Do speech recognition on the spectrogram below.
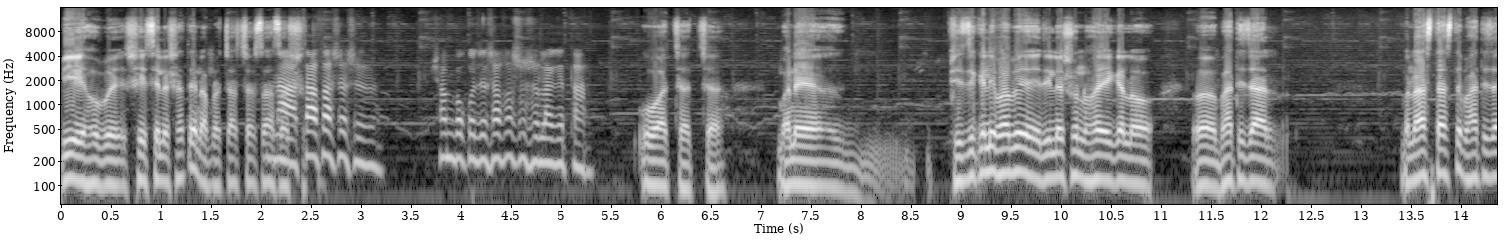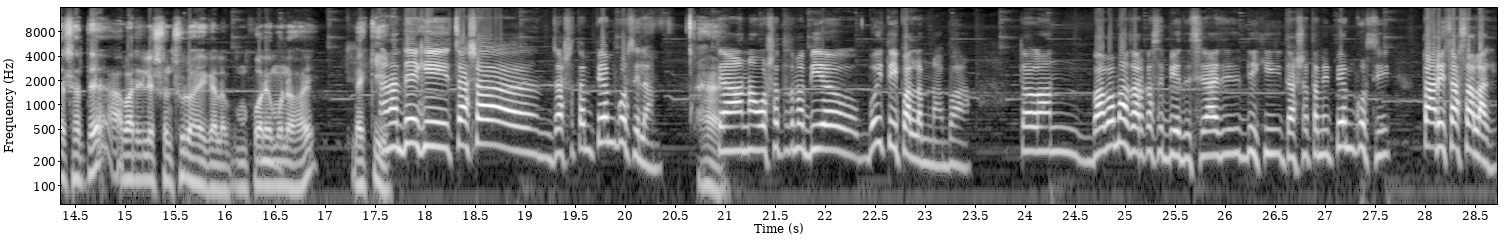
বিয়ে হবে সেই ছেলের সাথে না আপনার চাচা না চাচার চাচা শ্বশুর। সম্পর্ক যে চাচা শ্বশুর লাগে তার। ও আচ্ছা আচ্ছা। মানে ফিজিক্যালি ভাবে রিলেশন হয়ে গেল ভাতিজার মানে আস্তে আস্তে ভাতিজার সাথে আবার রিলেশন শুরু হয়ে গেল পরে মনে হয় নাকি না দেখি চাষা যার সাথে আমি প্রেম করছিলাম হ্যাঁ। ওর সাথে তোমার বিয়ে বইতেই পারলাম না বা। তখন বাবা মা যার কাছে বিয়ে দিচ্ছে আজ দেখি যার সাথে আমি প্রেম করছি তারই চাচা লাগে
